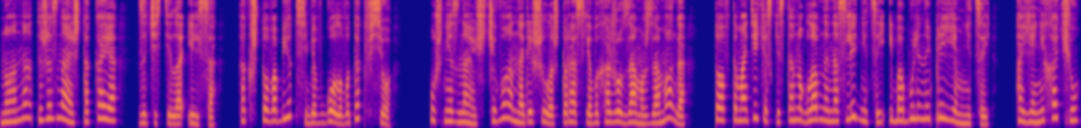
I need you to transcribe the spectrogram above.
но она, ты же знаешь, такая, зачастила Ильса, как что вобьет себе в голову, так все. Уж не знаю, с чего она решила, что раз я выхожу замуж за мага, то автоматически стану главной наследницей и бабулиной преемницей, а я не хочу.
